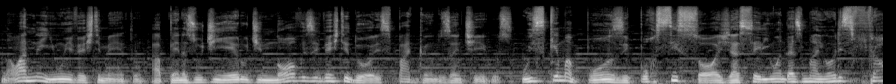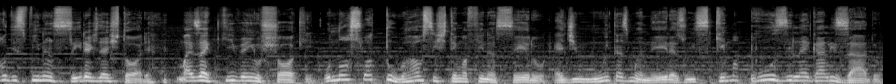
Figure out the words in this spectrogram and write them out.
não há nenhum investimento, apenas o dinheiro de novos investidores pagando os antigos. O esquema Ponzi por si só já seria uma das maiores fraudes financeiras da história, mas aqui vem o choque. O nosso atual sistema financeiro é de muitas maneiras um esquema Ponzi legalizado.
